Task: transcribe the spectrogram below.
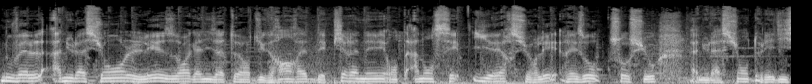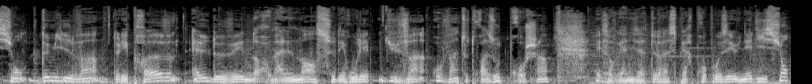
Nouvelle annulation, les organisateurs du Grand Raid des Pyrénées ont annoncé hier sur les réseaux sociaux l'annulation de l'édition 2020 de l'épreuve. Elle devait normalement se dérouler du 20 au 23 août prochain. Les organisateurs espèrent proposer une édition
